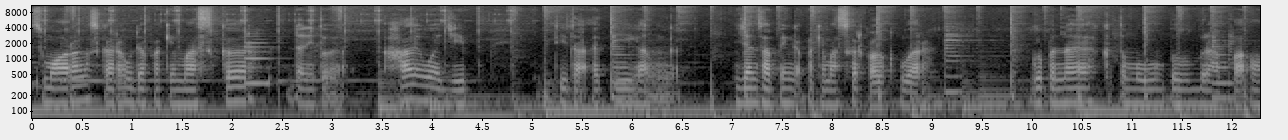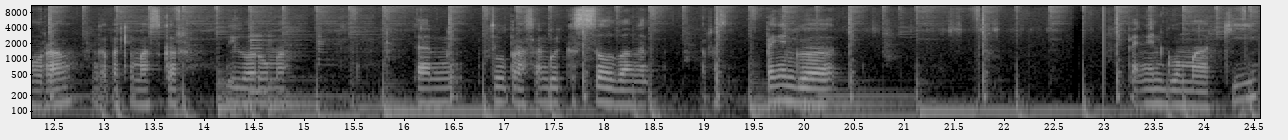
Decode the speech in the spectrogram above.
Semua orang sekarang udah pakai masker dan itu hal yang wajib ditaati nggak jangan sampai nggak pakai masker kalau keluar. Gue pernah ketemu beberapa orang nggak pakai masker di luar rumah. Dan itu perasaan gue kesel banget. Pengen gue pengen gue maki.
